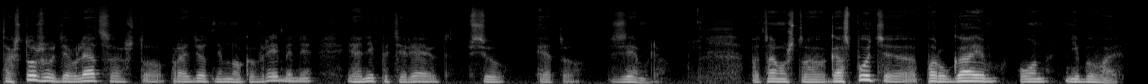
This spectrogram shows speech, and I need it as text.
Так что же удивляться, что пройдет немного времени, и они потеряют всю эту землю. Потому что Господь э, поругаем Он не бывает.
